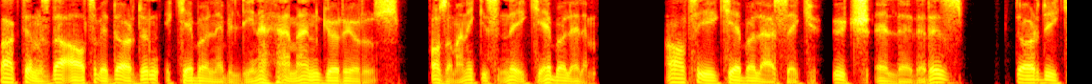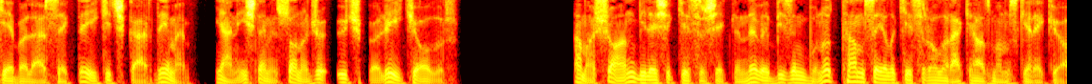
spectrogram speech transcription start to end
Baktığımızda 6 ve 4'ün 2'ye bölünebildiğini hemen görüyoruz. O zaman ikisini de 2'ye bölelim. 6'yı 2'ye bölersek 3 elde ederiz. 4'ü 2'ye bölersek de 2 çıkar değil mi? Yani işlemin sonucu 3 bölü 2 olur. Ama şu an bileşik kesir şeklinde ve bizim bunu tam sayılı kesir olarak yazmamız gerekiyor.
